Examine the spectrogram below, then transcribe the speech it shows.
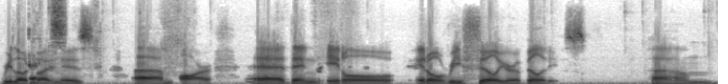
reload X. button is um, R uh, then it'll it'll refill your abilities um,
